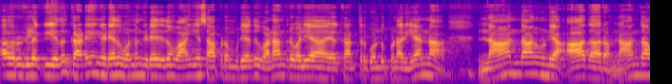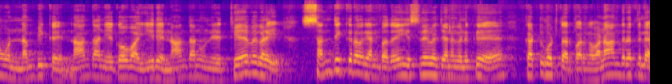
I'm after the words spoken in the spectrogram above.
அவர்களுக்கு எதுவும் கடையும் கிடையாது ஒன்றும் கிடையாது எதுவும் வாங்கியும் சாப்பிட முடியாது. வனாந்திர வழியாக காத்திர கொண்டு போனார். ஏன்னா நான் தான் உன்னுடைய ஆதாரம் நான் தான் உன் நம்பிக்கை நான் தான் எகோவா ஈரே நான் தான் உன்னுடைய தேவைகளை சந்திக்கிறவர் என்பதை இஸ்ரேல் ஜனங்களுக்கு கற்றுக் கொடுத்தார். பாருங்க வனாந்திரத்தில்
